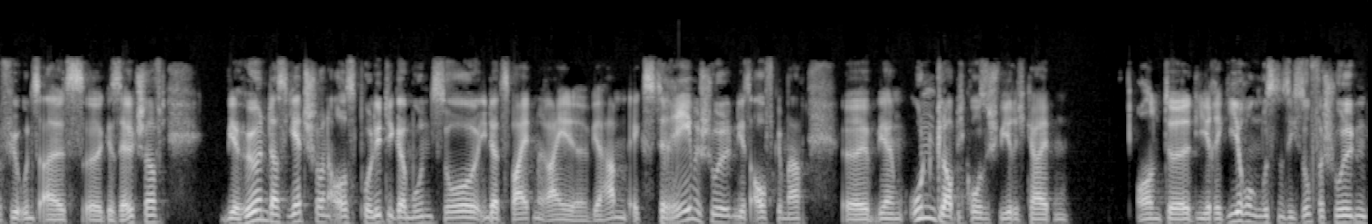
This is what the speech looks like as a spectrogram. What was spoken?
für uns als äh, Gesellschaft wir hören das jetzt schon aus Politikermund so in der zweiten Reihe. Wir haben extreme Schulden jetzt aufgemacht. Äh, wir haben unglaublich große Schwierigkeiten. Und äh, die Regierungen mussten sich so verschulden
